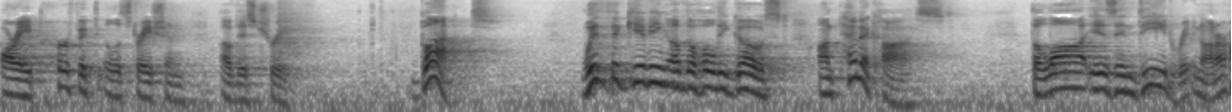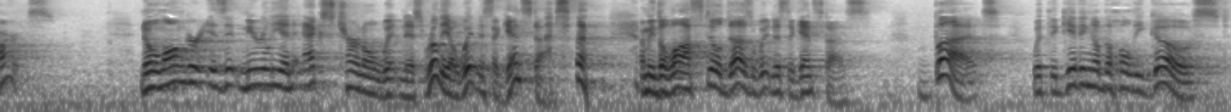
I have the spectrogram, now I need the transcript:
are a perfect illustration of this truth. But with the giving of the Holy Ghost on Pentecost, the law is indeed written on our hearts. No longer is it merely an external witness, really a witness against us. I mean, the law still does witness against us. But with the giving of the Holy Ghost,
